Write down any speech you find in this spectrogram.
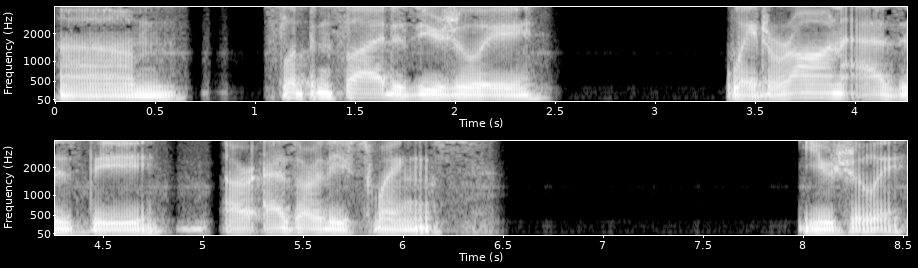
Um, slip and slide is usually later on, as is the or as are the swings. Usually.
